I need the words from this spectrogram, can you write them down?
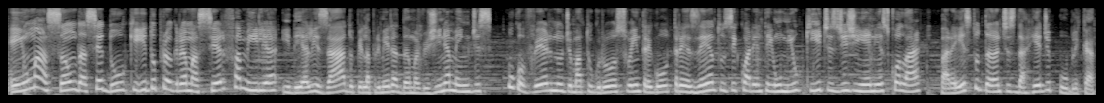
Em uma ação da SEDUC e do programa Ser Família, idealizado pela primeira-dama Virgínia Mendes, o governo de Mato Grosso entregou 341 mil kits de higiene escolar para estudantes da rede pública.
